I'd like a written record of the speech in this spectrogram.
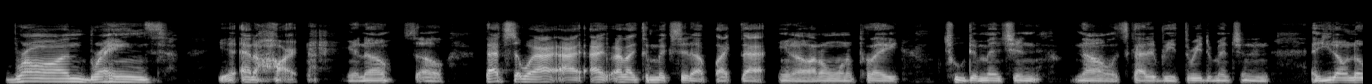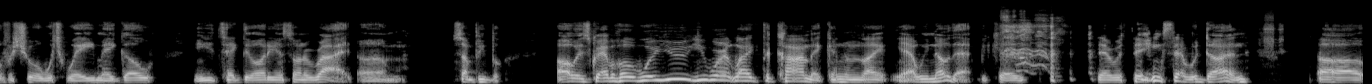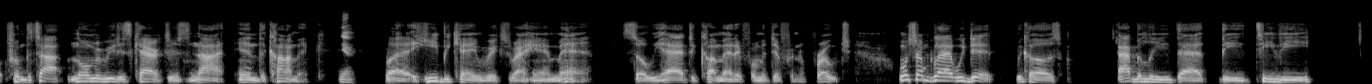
brawn, brains, yeah, and a heart. You know, so that's the way I, I I like to mix it up like that. You know, I don't want to play two dimension. No, it's got to be three dimension, and and you don't know for sure which way he may go. And you take the audience on a ride. Um, some people always grab a hold. Well, you you weren't like the comic, and I'm like, yeah, we know that because there were things that were done uh, from the top. Norman Reedus' character is not in the comic, Yeah. but he became Rick's right hand man, so we had to come at it from a different approach, which I'm glad we did because I believe that the TV.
